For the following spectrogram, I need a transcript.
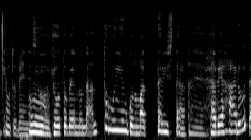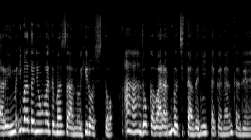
京都弁ですか、うん、京都弁の何とも言えんこのまったりしたええ「食べはる?」ってあれいまだに覚えてます。あのひろしとあどっかわらび餅食べに行ったかなんかで。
